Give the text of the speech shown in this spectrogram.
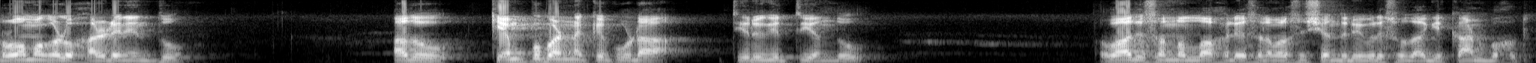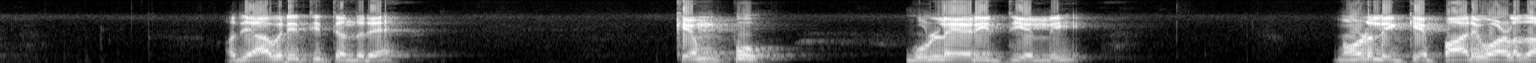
ರೋಮಗಳು ಹರಡಿ ನಿಂತು ಅದು ಕೆಂಪು ಬಣ್ಣಕ್ಕೆ ಕೂಡ ತಿರುಗಿತ್ತು ಎಂದು ಪ್ರವಾದಿ ಸಲ್ಲಾಹು ಅಲೈಹಿ ವಸಲ್ಲಮರ ಶಿಷ್ಯಂದರು ವಿವರಿಸುವುದಾಗಿ ಕಾಣಬಹುದು. ಅದು ಯಾವ ರೀತಿ ಇತ್ತೆಂದರೆ ಕೆಂಪು ಗುಳ್ಳೆಯ ರೀತಿಯಲ್ಲಿ ನೋಡಲಿಕ್ಕೆ ಪಾರಿವಾಳದ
